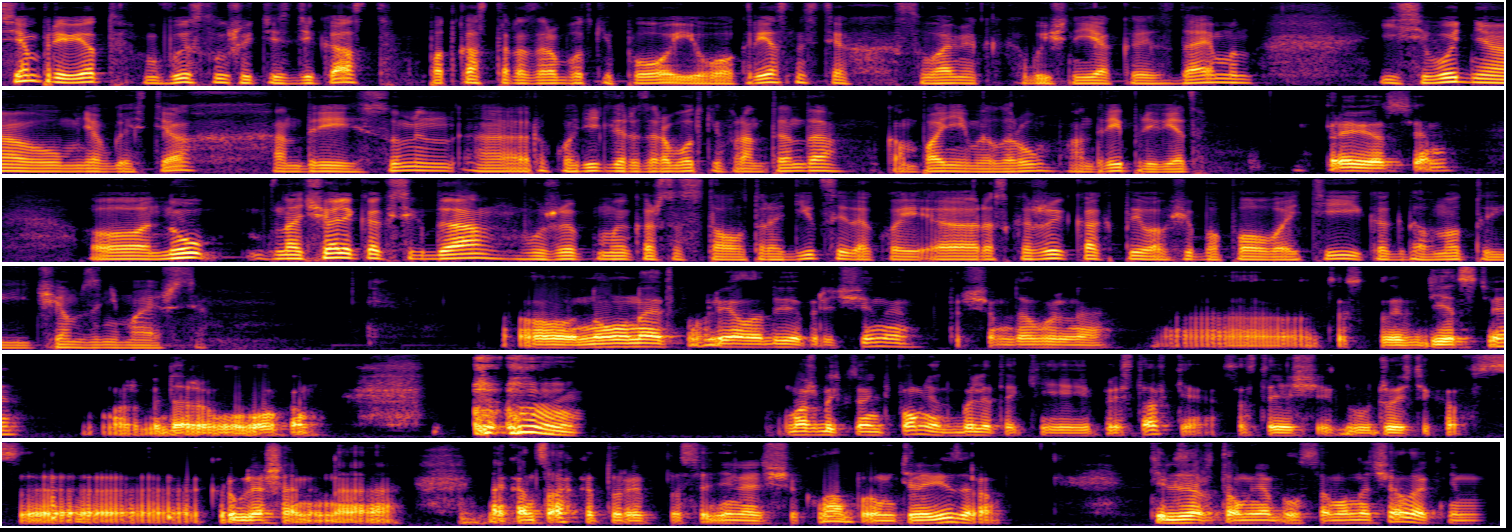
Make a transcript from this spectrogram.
Всем привет! Вы слушаете SDCast, подкаст о разработке ПО и его окрестностях. С вами, как обычно, я, КС Даймон. И сегодня у меня в гостях Андрей Сумин, э, руководитель разработки фронтенда в компании Mail.ru. Андрей, привет! Привет всем! Э, ну, вначале, как всегда, уже, мне кажется, стало традицией такой. Э, расскажи, как ты вообще попал в IT и как давно ты и чем занимаешься? Ну, на это повлияло две причины, причем довольно так сказать, в детстве, может быть, даже в глубоком. Может быть, кто-нибудь помнит, были такие приставки, состоящие из двух джойстиков с э, кругляшами на, на концах, которые подсоединялись еще к ламповым телевизорам. Телевизор-то у меня был с самого начала, я к нему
